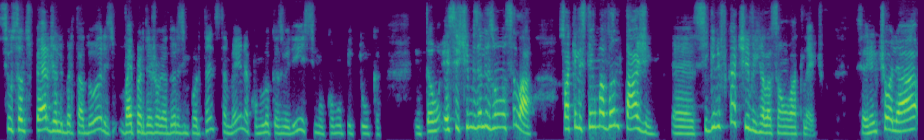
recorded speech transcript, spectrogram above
Se o Santos perde a Libertadores, vai perder jogadores importantes também, né? como Lucas Veríssimo, como o Pituca. Então, esses times eles vão oscilar. Só que eles têm uma vantagem é, significativa em relação ao Atlético. Se a gente olhar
